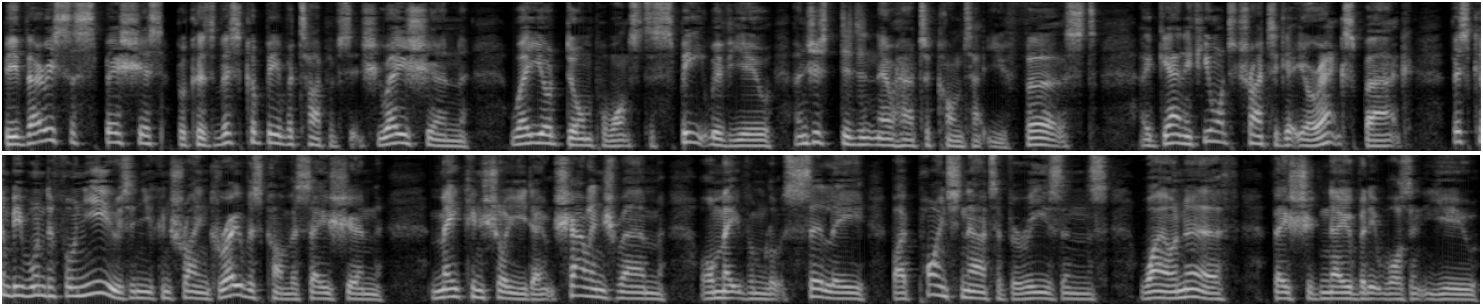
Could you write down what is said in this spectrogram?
Be very suspicious because this could be the type of situation where your dumper wants to speak with you and just didn't know how to contact you first. Again, if you want to try to get your ex back, this can be wonderful news and you can try and grow this conversation, making sure you don't challenge them or make them look silly by pointing out of the reasons why on earth they should know that it wasn't you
